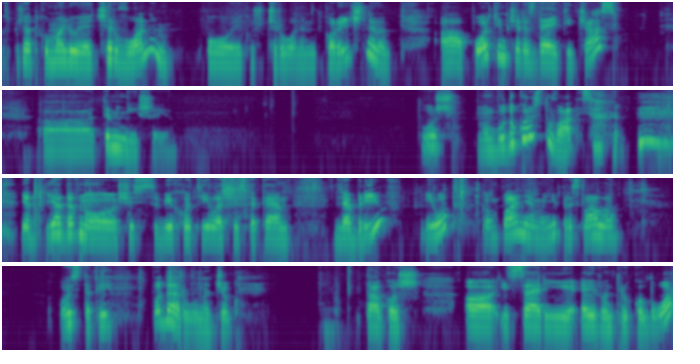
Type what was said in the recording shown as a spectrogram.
спочатку малює червоним, о, я кажу червоним, коричневим, а потім через деякий час а, темнішає. Тож, ну, буду користуватися. Я я давно щось собі хотіла щось таке для брів. І от компанія мені прислала ось такий подаруночок. Також а, із серії Avon Tricolor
